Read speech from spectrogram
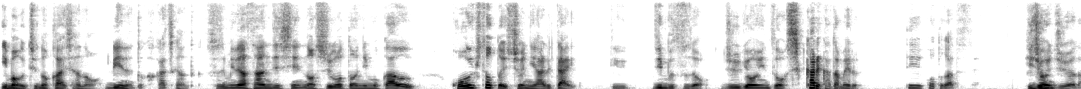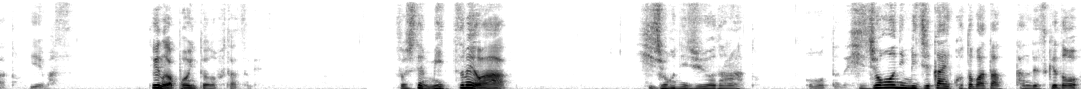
今うちの会社の理念とか価値観とか、そして皆さん自身の仕事に向かう、こういう人と一緒にやりたいっていう人物像、従業員像をしっかり固めるっていうことがですね、非常に重要だと言えます。っていうのがポイントの二つ目。そして三つ目は、非常に重要だなと。思ったんで、非常に短い言葉だったんですけど、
